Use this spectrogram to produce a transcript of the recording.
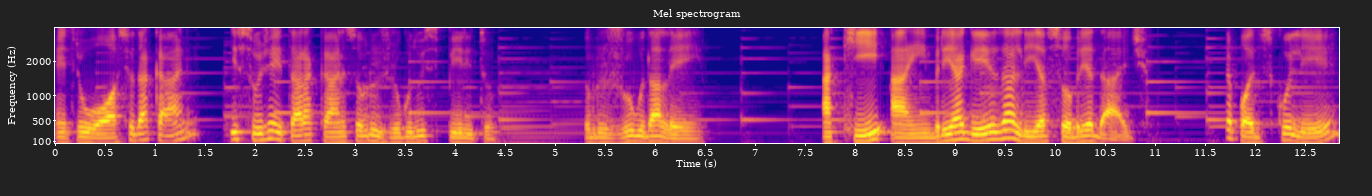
entre o ócio da carne e sujeitar a carne sobre o jugo do espírito, sobre o jugo da lei. Aqui a embriaguez, ali a sobriedade. Você pode escolher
